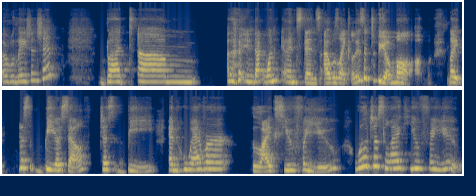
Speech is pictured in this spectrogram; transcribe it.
a relationship. But um, in that one instance, I was like, listen to your mom. Like, just be yourself, just be, and whoever likes you for you will just like you for you.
